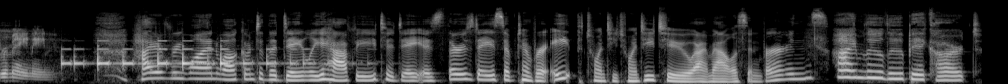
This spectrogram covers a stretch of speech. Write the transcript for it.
remaining. Hi, everyone. Welcome to the Daily Happy. Today is Thursday, September 8th, 2022. I'm Alison Burns. I'm Lulu Bigheart.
